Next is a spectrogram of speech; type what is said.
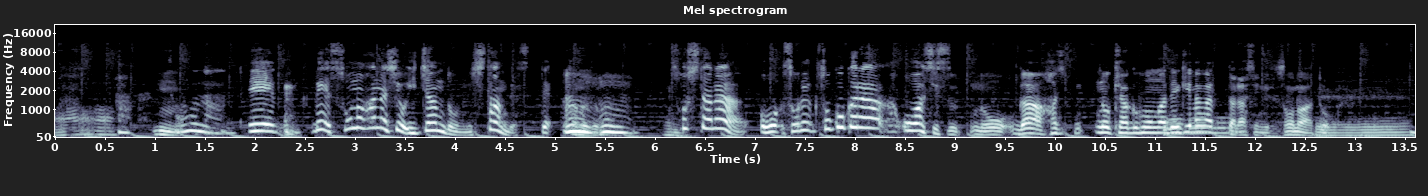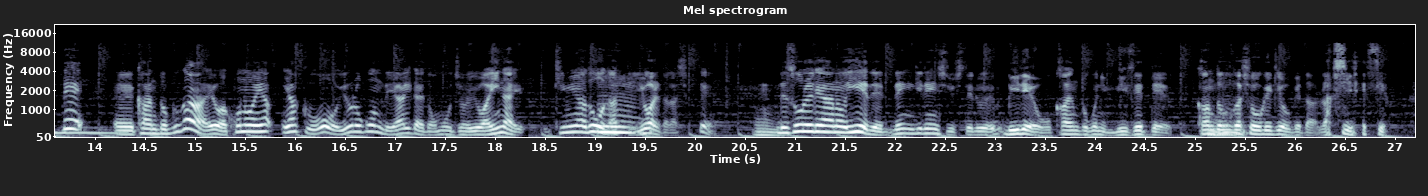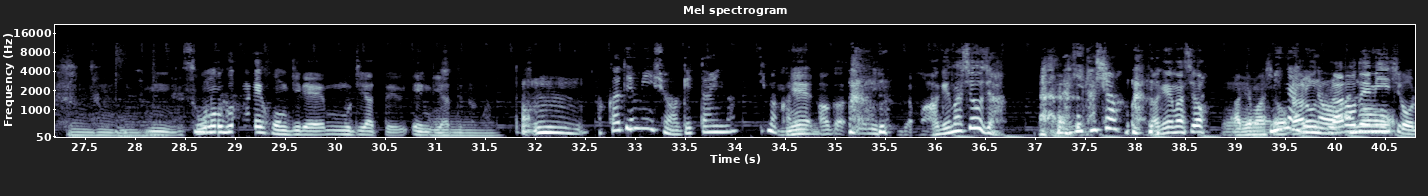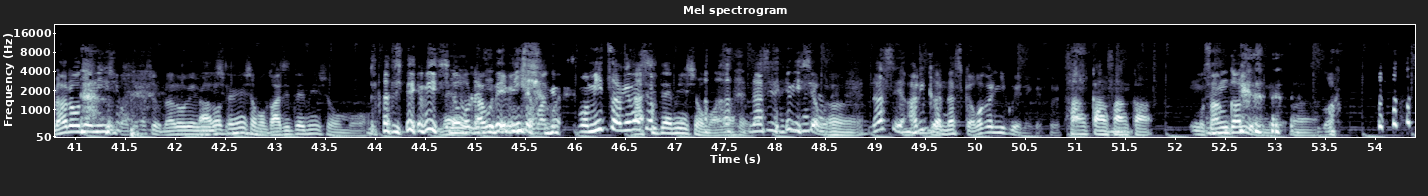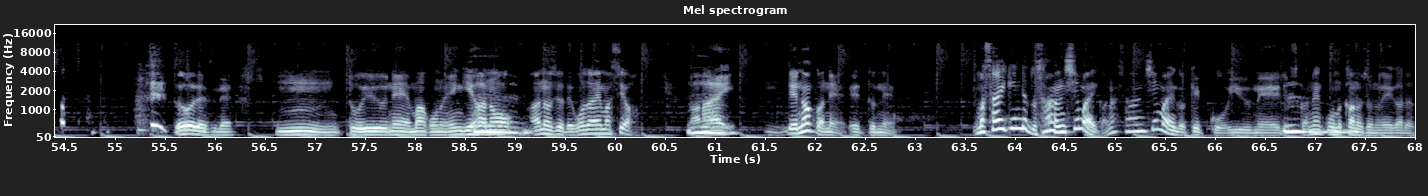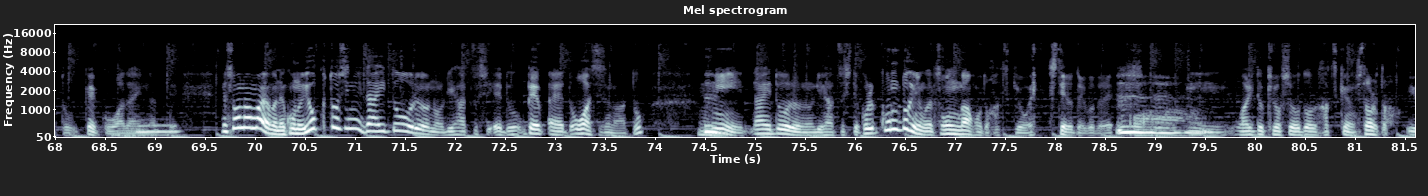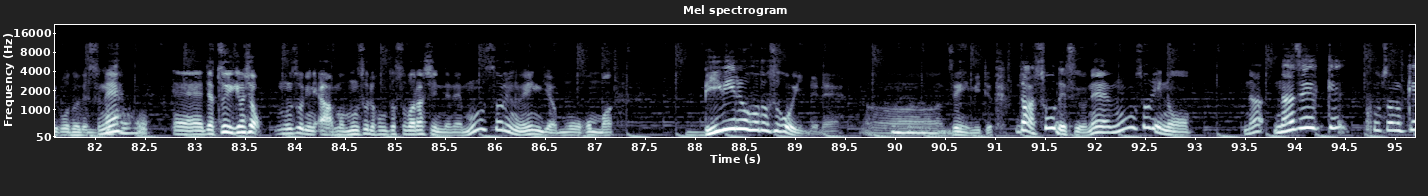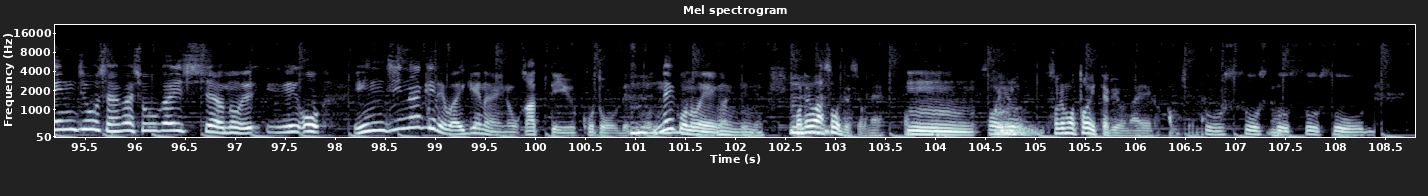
あうんそうなんだ。で、で、その話をイチャンドンにしたんですって、彼うん女が。うん。ーそしたら、お、それ、そこからオアシスのが、はじ、の脚本が出来上がったらしいんですよ、その後。で、えー監督が、要はこのや役を喜んでやりたいと思う女優はいない。君はどうだって言われたらしくて。うんで、それであの、家で演技練習してるビデオを監督に見せて、監督が衝撃を受けたらしいですよ。うんうんうん。そのぐらい本気で向き合って演技やってた。うん。アカデミー賞あげたいな。今から。ね、あが、まああげましょうじゃあげましょう。あ。あげましょう。あげましょうラロみんなのラロデミー賞、ラロデミー賞あげましょう、ラロデミラロー賞。デミー賞もガジデミー賞も、ラジデミー賞もねラブデミー賞もあげましょう。もう3つあげましょナシデミー賞もありますう。よ。なしデミー賞も。うん。なし、ありかなしか分かりにくいねんけど、それ。三冠三冠。もう三冠ですね。うん そうですね。うん、というね、まあこの演技派のうん彼女でございますよ。うんはい。うんで、なんかね、えっとね、まあ最近だと三姉妹かな？三姉妹が結構有名ですかね。うんこの彼女の映画だと結構話題になって。で、その前はね、この翌年に大統領の離発し、えっと、ペえっと、オアシスの後に大統領の離発して、これ、この時にもソン・ガンホと初共演してるということで、うんう、ん、割と巨匠と初共演しとるということですね。そうえー、じゃあ次行きましょう。ムーソリーニ、あ、もうムーソリー本当素晴らしいんでね、ムーソリーの演技はもうほんま、ビビるほどすごいんでね、うんうん。ぜひ見て。だからそうですよね、ムーソリーの、な、なぜけ、その健常者が障害者の絵絵を演じなければいけないのかっていうことですもんね、うんこの映画ってね。これはそうですよね。うん。そういうう、それも解いてるような映画かもしれない。そうそうそうそうそう。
